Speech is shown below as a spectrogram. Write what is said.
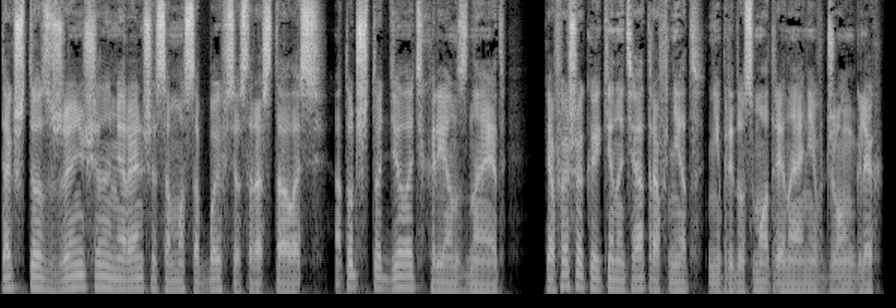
Так что с женщинами раньше, само собой, все срасталось. А тут что делать, хрен знает. Кафешек и кинотеатров нет, не предусмотрены они в джунглях.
